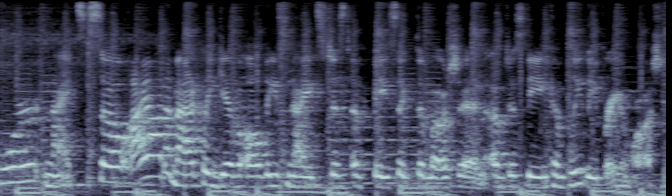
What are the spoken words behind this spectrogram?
Four knights. So I automatically give all these knights just a basic demotion of just being completely brainwashed.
